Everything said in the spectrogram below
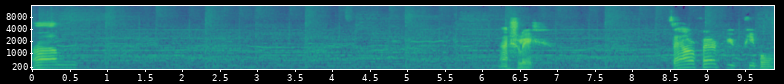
Um... Actually, there are very few people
